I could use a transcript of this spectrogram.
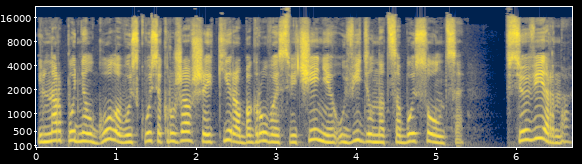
Ильнар поднял голову и сквозь окружавшее Кира багровое свечение увидел над собой солнце. Все верно.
